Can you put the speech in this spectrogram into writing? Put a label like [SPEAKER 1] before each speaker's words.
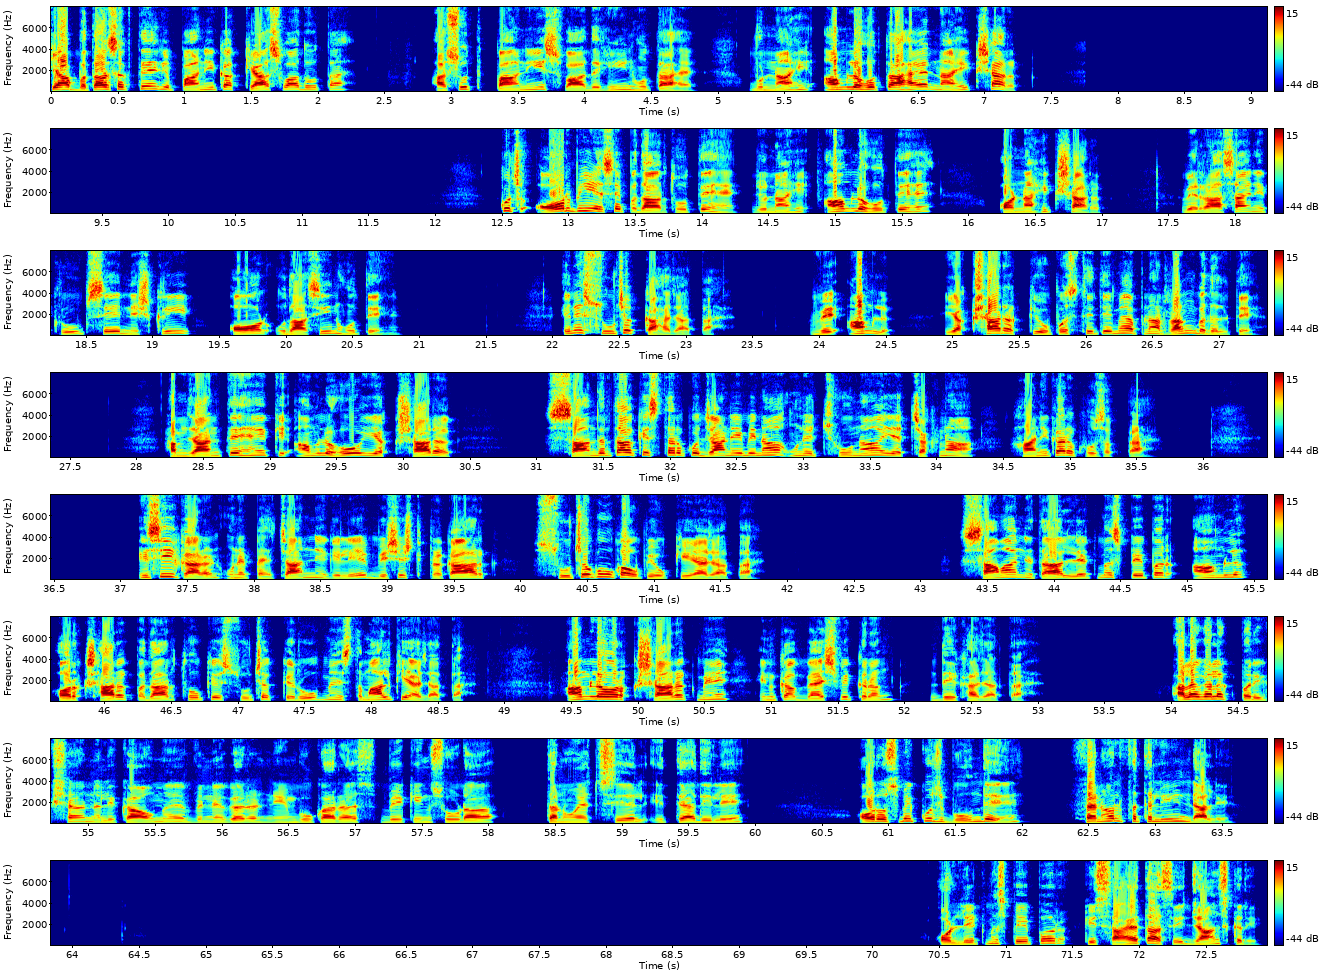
[SPEAKER 1] क्या आप बता सकते हैं कि पानी का क्या स्वाद होता है? अशुद्ध पानी स्वादहीन होता है। वो ना ही अम्ल होता है, ना ही क्षारक। कुछ और भी ऐसे पदार्थ होते हैं जो ना ही अम्ल होते हैं और ना ही क्षारक। वे रासायनिक रूप से निष्क्रिय और उदासीन होते हैं। इन्हें सूचक कहा जाता है। वे अम्ल या क्षारक की उपस्थिति में अपना रंग बदलते हैं। हम जानते हैं कि अम्ल हो या क्षारक, सांद्रता के स्तर को जाने बिना उन्हें छूना या चखना हानिकारक हो सकता है। इसी कारण उन्हें पहचानने के लिए विशिष्ट प्रकार सूचकों का उपयोग किया जाता है। सामान्यतः लिटमस पेपर अम्ल और क्षारक पदार्थों के सूचक के रूप में इस्तेमाल किया जाता है। अम्ल और क्षारक में इनका वैश्विक रंग देखा जाता है। अलग अलग परीक्षा नलिकाओं में विनेगर, नींबू का रस, बेकिंग सोडा, तनु एच इत्यादि लें और उसमें कुछ बूंदें फेनोल्फथलीन डालें। और लिटमस पेपर की सहायता से जाँच करें।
